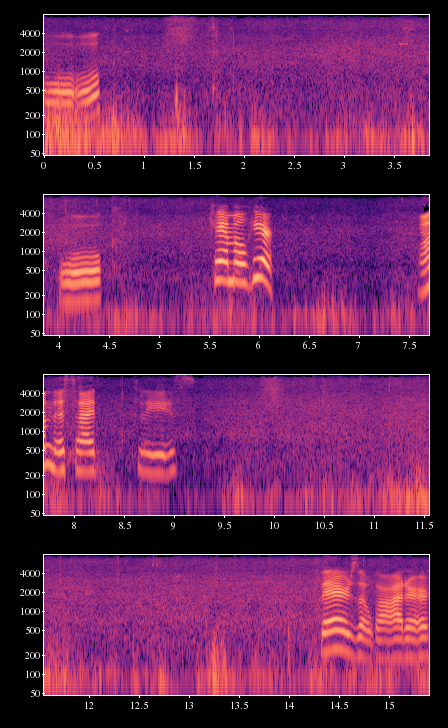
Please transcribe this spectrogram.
Walk. Walk. Camo, here. On this side, please. There's the water.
